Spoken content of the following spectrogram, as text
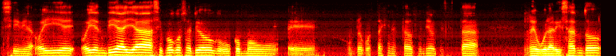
Sí, mira, hoy, hoy en día ya hace poco salió como eh, un reportaje en Estados Unidos que se está regularizando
